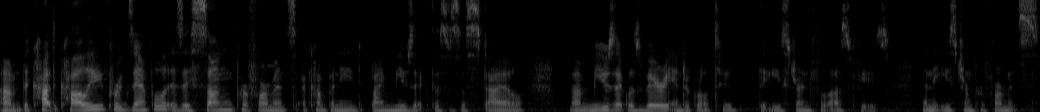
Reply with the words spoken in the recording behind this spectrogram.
Um, the Kathakali, for example, is a sung performance accompanied by music. This is a style. Um, music was very integral to the Eastern philosophies and the Eastern performance.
